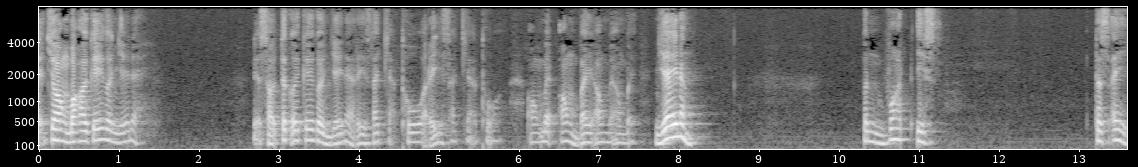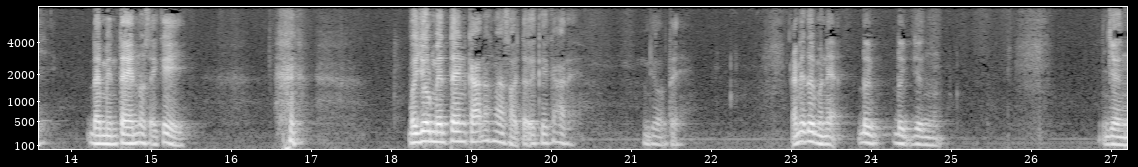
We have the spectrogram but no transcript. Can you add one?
អ្នកចង់បោះឲ្យគេក៏និយាយដែរអ្នកសោយទឹកឲ្យគេក៏និយាយដែរអរិយសច្ចធម៌អរិយសច្ចធម៌អង្គមេអង្គ8អង្គមេអង្គ8និយាយហ្នឹងប៉ុន្តែ what is ទៅស្អីដែលមែនតែននោះស្អីគេបើយល់មែនតែនកើតនោះមកសោយទឹកឲ្យគេកើតទេយល់ទេអានេះដូចម្នាក់ដូចដូចយើងយើង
